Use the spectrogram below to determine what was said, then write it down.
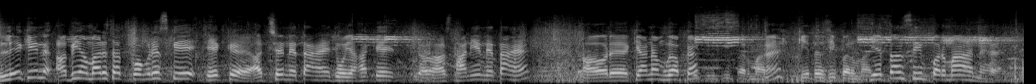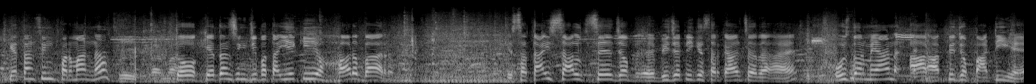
लेकिन अभी हमारे साथ कांग्रेस के एक अच्छे नेता हैं जो यहाँ के स्थानीय नेता हैं। और क्या नाम हुआ आपका? केतन सिंह परमार। केतन सिंह परमान है। केतन सिंह परमान ना? तो केतन सिंह जी बताइए कि हर बार सत्ताईस साल से जब बीजेपी की सरकार चल रहा है उस दरमियान आपकी जो पार्टी है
